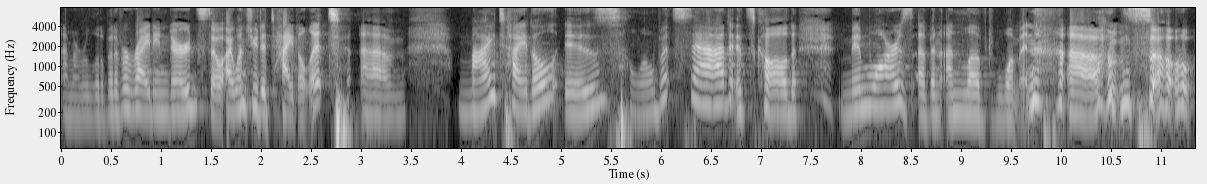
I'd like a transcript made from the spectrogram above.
I'm a little bit of a writing nerd, so I want you to title it. Um, my title is a little bit sad. It's called Memoirs of an Unloved Woman. Um, so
